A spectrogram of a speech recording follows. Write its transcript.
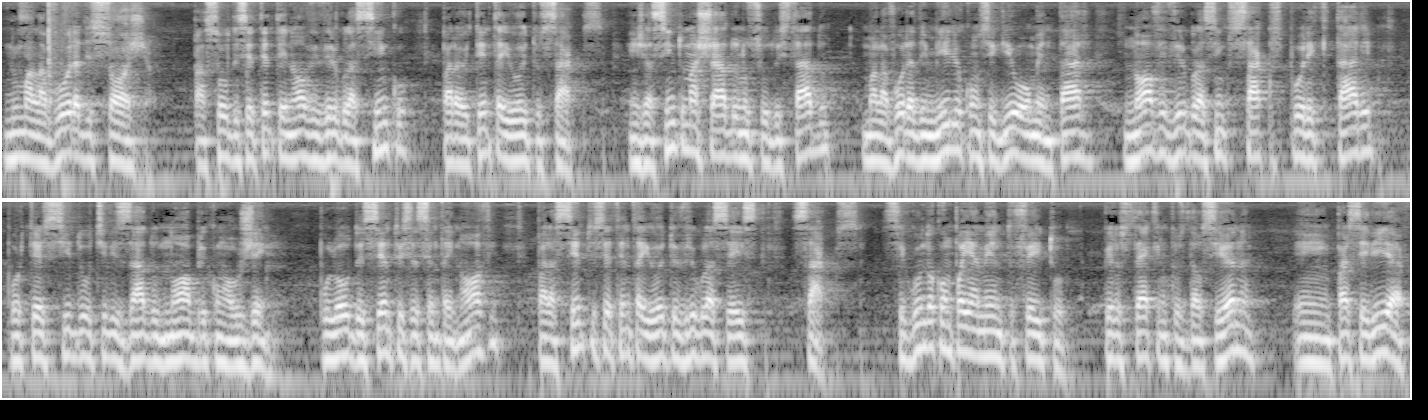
numa lavoura de soja. Passou de 79,5 para 88 sacos. Em Jacinto Machado, no sul do estado, uma lavoura de milho conseguiu aumentar 9,5 sacos por hectare por ter sido utilizado nobre com algem. Pulou de 169 para 178,6 sacos. Segundo acompanhamento feito pelos técnicos da Oceana, em parceria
